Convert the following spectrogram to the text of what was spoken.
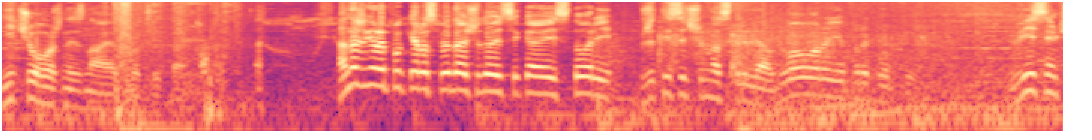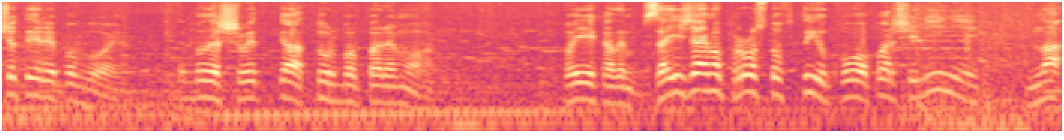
нічого ж не знаю про цей танчик. А наш герой поки розповідає чудові цікаві історії, вже тисячу настріляв, два вороги прихлопив. 8-4 по бою. Це буде швидка турбоперемога. Поїхали. Заїжджаємо просто в тил по першій лінії. На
